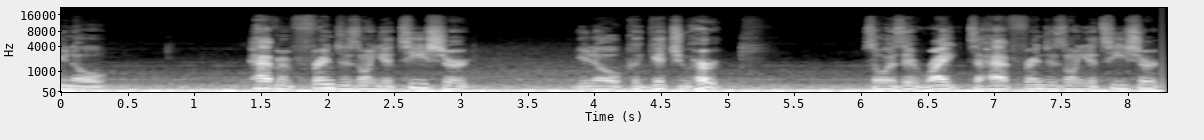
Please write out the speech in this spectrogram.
you know, having fringes on your t-shirt, you know, could get you hurt. So is it right to have fringes on your t-shirt?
